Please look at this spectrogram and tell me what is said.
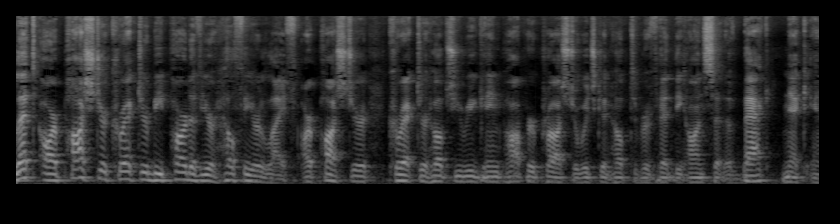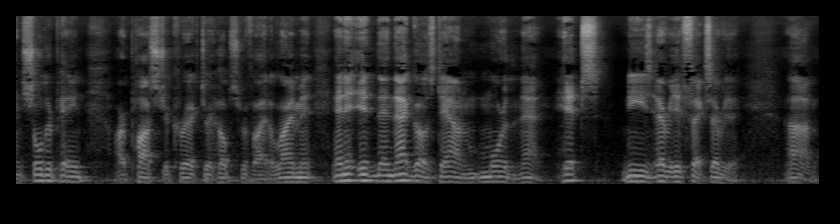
Let our posture corrector be part of your healthier life. Our posture corrector helps you regain proper posture, which can help to prevent the onset of back, neck, and shoulder pain. Our posture corrector helps provide alignment, and it, it then that goes down more than that. Hips, knees, every it affects everything. Um,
